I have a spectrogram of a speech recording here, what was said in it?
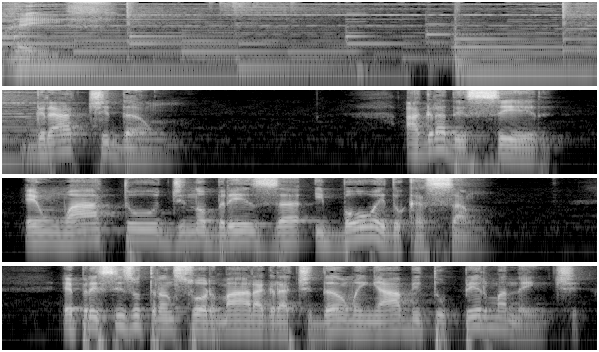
Reis. Gratidão. Agradecer é um ato de nobreza e boa educação. É preciso transformar a gratidão em hábito permanente.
